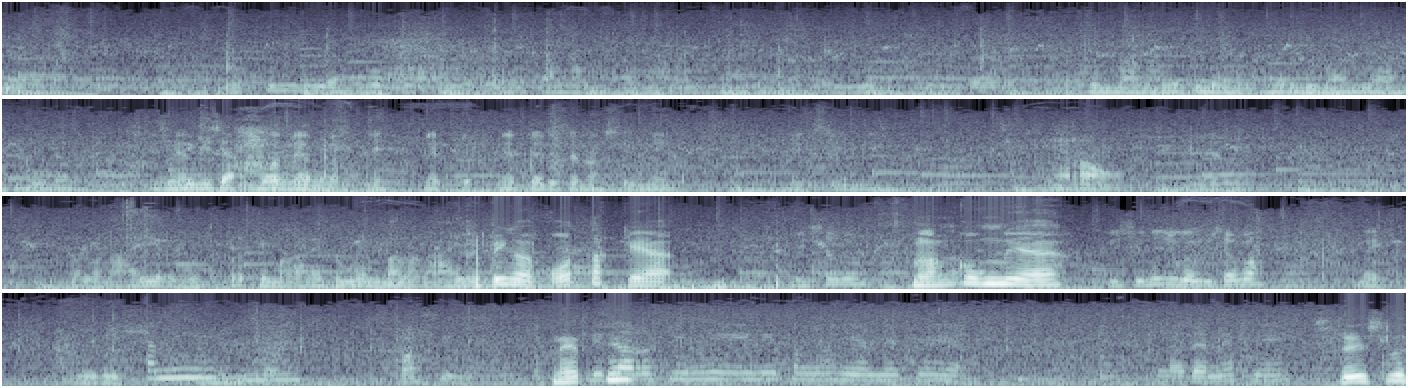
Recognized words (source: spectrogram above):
ya? itu yang gue pertimbangannya itu bangun air di mana sini bisa buat net, nih, net, net dari sana sini. Net sini. ngerong Merah. balon air gue tuh pertimbangannya tuh main balon air Tapi nggak kotak ya, Bisa bang. melengkung dia. Di sini juga bisa bang. Nih, lurus. pas ini. Netnya Ditaruh sini, ini tengahnya netnya ya. Kalau ada netnya. serius lu?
